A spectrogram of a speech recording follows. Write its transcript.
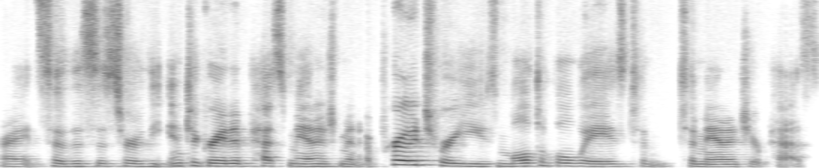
right? So this is sort of the integrated pest management approach where you use multiple ways to, to manage your pests.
